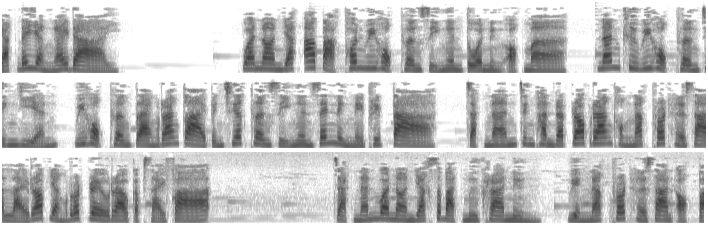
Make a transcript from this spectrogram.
ยักษ์ได้อย่างง่ายดายวานอนยักษ์อ้าปากพ่นวิหกเพลิงสีเงินตัวหนึ่งออกมา นั่นคือวิหกเพลิงจิงเหยียน วิหกเพลิงแปลงร่างกลายเป็นเชือกเพลิงสีเงินเส้นหนึ่งในพริบตา จากนั้นจึงพันรัดรอบร่างของนักพรตเหอซานหลายรอบอย่างรวดเร็วราวกับสายฟ้า จากนั้นวานอนยักษ์สะบัดมือคราหนึ่ง เหวี่ยงนักพรตเหอซานออกไป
